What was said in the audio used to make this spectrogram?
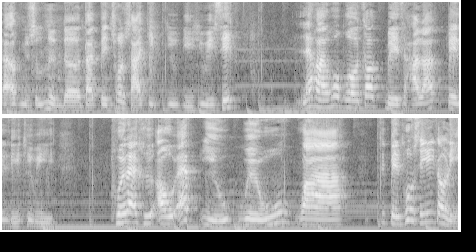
ดาวหนึ่งศูนย์หนึ่งเดินแต่เป็นช่องสายจิตดีทีวีซิกและครั้งฮ่องกงต้องเบสสหรัฐเป็นดีทีวีถ้วยแรกคือเอาแอปอิววิววา ที่เป็นผู้ซีรีส์เกาหลี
